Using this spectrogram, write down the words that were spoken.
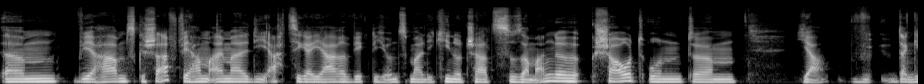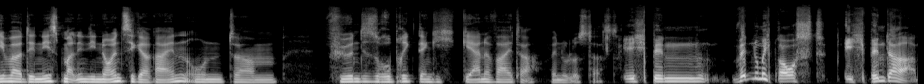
Ähm, wir haben es geschafft. Wir haben einmal die 80er Jahre wirklich uns mal die Kinocharts zusammen angeschaut und ähm, ja, dann gehen wir demnächst mal in die 90er rein und ähm, führen diese Rubrik, denke ich, gerne weiter, wenn du Lust hast. Ich bin, wenn du mich brauchst, ich bin da.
